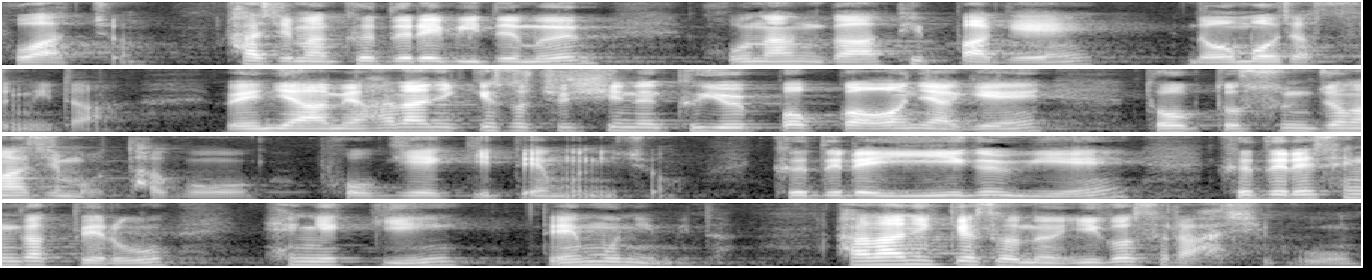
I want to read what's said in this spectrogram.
보았죠. 하지만 그들의 믿음은 고난과 핍박에 넘어졌습니다. 왜냐하면 하나님께서 주시는 그 율법과 언약에 더욱더 순종하지 못하고 포기했기 때문이죠. 그들의 이익을 위해 그들의 생각대로 행했기 때문입니다. 하나님께서는 이것을 아시고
